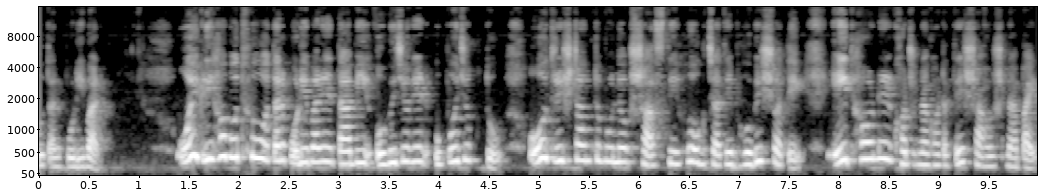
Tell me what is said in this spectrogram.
ও তার পরিবার। ওই গৃহবধূ ও তার পরিবারের দাবি, অভিযোগের উপযুক্ত ও দৃষ্টান্তমূলক শাস্তি হোক যাতে ভবিষ্যতে এই ধরনের ঘটনা ঘটাতে সাহস না পায়।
